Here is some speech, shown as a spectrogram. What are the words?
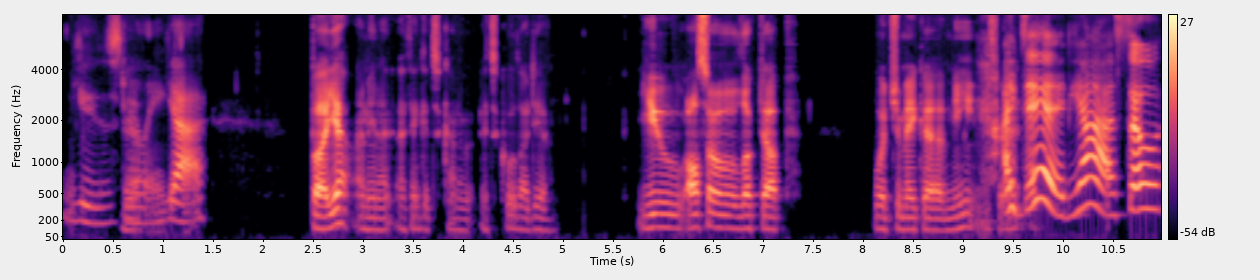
used Yeah. really. Yeah. But yeah, I mean, I, I think it's kind of it's a cool idea. You also looked up what Jamaica means, right? I did, yeah. So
